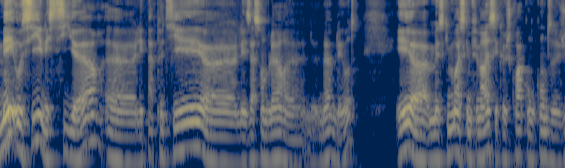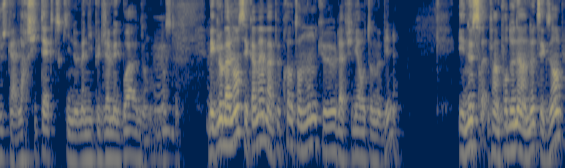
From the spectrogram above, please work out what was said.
mais aussi les scieurs, euh, les papetiers, les assembleurs de meubles et autres. Et mais ce qui, moi, ce qui me fait marrer, c'est que je crois qu'on compte jusqu'à l'architecte qui ne manipule jamais de bois dans, dans ce truc. Mais globalement, c'est quand même à peu près autant de monde que la filière automobile. Et ne serait- enfin, pour donner un autre exemple,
